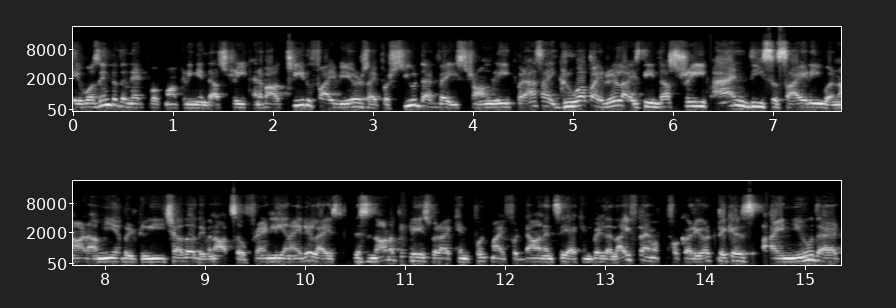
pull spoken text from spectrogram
It was into the network marketing industry and about three to five five years, I pursued that very strongly. But as I grew up, I realized the industry and the society were not amiable to each other. They were not so friendly. And I realized this is not a place where I can put my foot down and say I can build a lifetime of a career because I knew that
